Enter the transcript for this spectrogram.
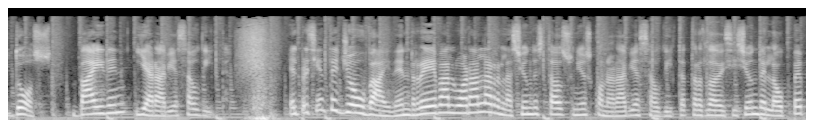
2. Biden y Arabia Saudita. El presidente Joe Biden reevaluará la relación de Estados Unidos con Arabia Saudita tras la decisión de la OPEP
